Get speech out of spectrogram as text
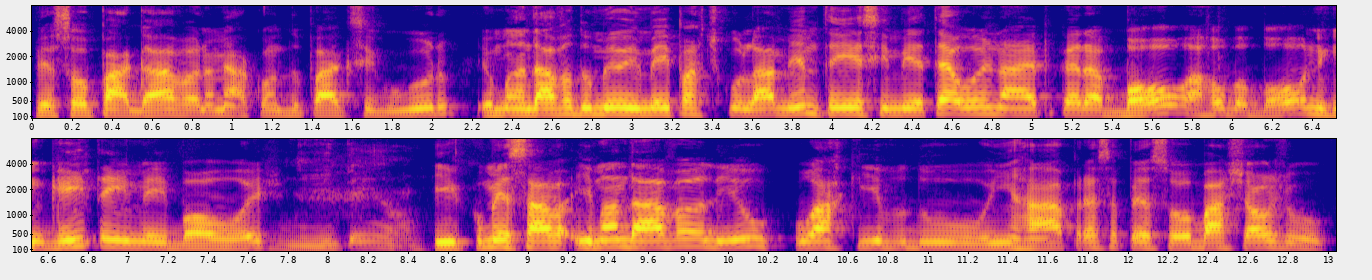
pessoa pagava na minha conta do PagSeguro. Eu mandava do meu e-mail particular, mesmo tem esse e-mail até hoje, na época era bol, arroba bol, ninguém tem e-mail bol hoje. Ninguém tem, não. E começava e mandava ali o, o arquivo do INRA para essa pessoa baixar o jogo.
